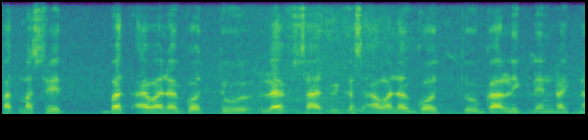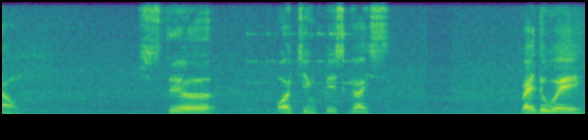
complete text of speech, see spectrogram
Padma Street. But I wanna go to left side because I wanna go to Garlic Lane right now still watching please guys. By the way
